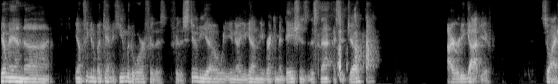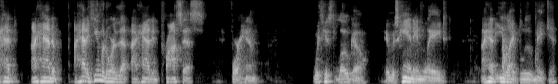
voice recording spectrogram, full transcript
yo, man, uh, you know, I'm thinking about getting a humidor for the for the studio. We, you know, you got any recommendations and this and that? I said, Joe, I already got you. So I had I had a I had a humidor that I had in process for him with his logo. It was hand inlaid. I had Eli Blue make it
